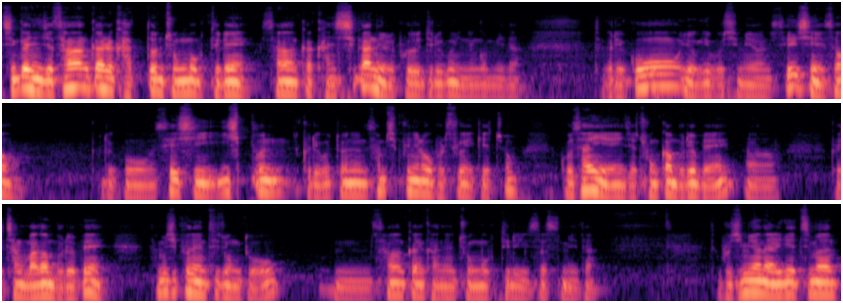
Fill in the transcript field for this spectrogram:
지금까지 이제 상한가를 갔던 종목들의 상한가 간 시간을 보여드리고 있는 겁니다. 자, 그리고 여기 보시면 3시에서 그리고 3시 20분 그리고 또는 30분이라고 볼 수가 있겠죠. 그 사이에 이제 종가 무렵에 어, 그장 마감 무렵에 30% 정도 음, 상한가에 가는 종목들이 있었습니다. 자, 보시면 알겠지만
